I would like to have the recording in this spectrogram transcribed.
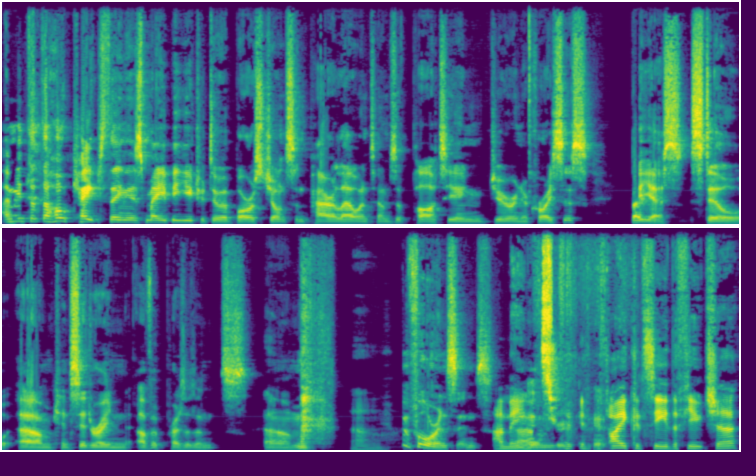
I mean, the, the, whole Kate thing is maybe you could do a Boris Johnson parallel in terms of partying during a crisis. But yes, still, um, considering other presidents um, oh. before instance. I mean, um, if, if, I could see the future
